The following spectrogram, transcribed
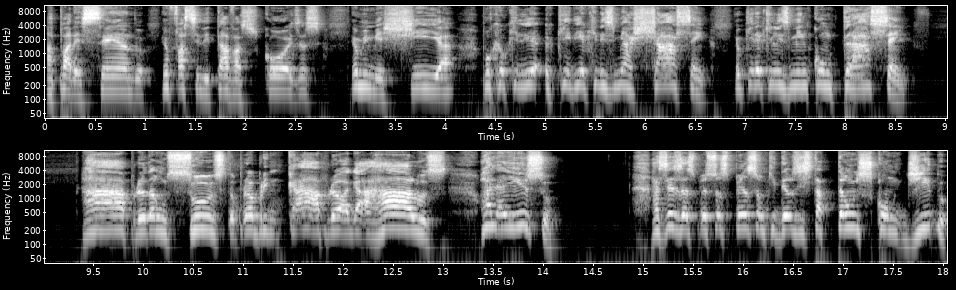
aparecendo, eu facilitava as coisas, eu me mexia, porque eu queria, eu queria que eles me achassem, eu queria que eles me encontrassem. Ah, para eu dar um susto, para eu brincar, para eu agarrá-los. Olha isso. Às vezes as pessoas pensam que Deus está tão escondido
